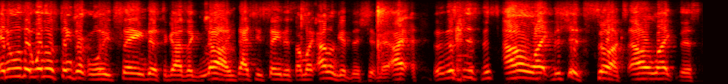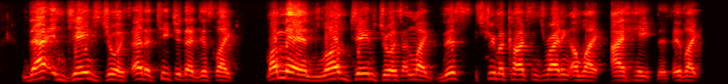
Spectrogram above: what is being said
and it was like one of those things like, well, he's saying this. The guy's like, no, he's actually saying this. I'm like, I don't get this shit, man. I this is this. I don't like this shit. Sucks. I don't like this. That and James Joyce. I had a teacher that just like my man loved James Joyce. I'm like, this stream of conscience writing. I'm like, I hate this. It's like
